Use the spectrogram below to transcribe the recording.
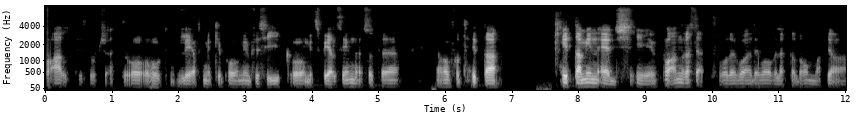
på allt i stort sett och, och levt mycket på min fysik och mitt spelsinne. Så att, eh, jag har fått hitta, hitta min edge i, på andra sätt och det var, det var väl ett av dem att jag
